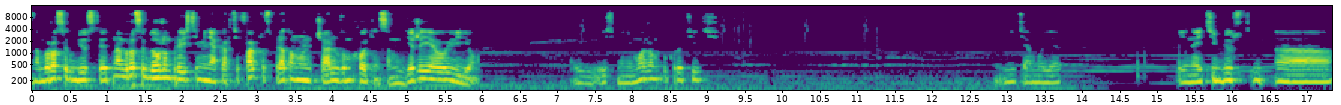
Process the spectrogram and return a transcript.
Набросок бюста. Этот набросок должен привести меня к артефакту, спрятанному Чарльзом Хокинсом. Где же я его видел? Здесь мы не можем покрутить. Видите, амулет. И найти бюст. А,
